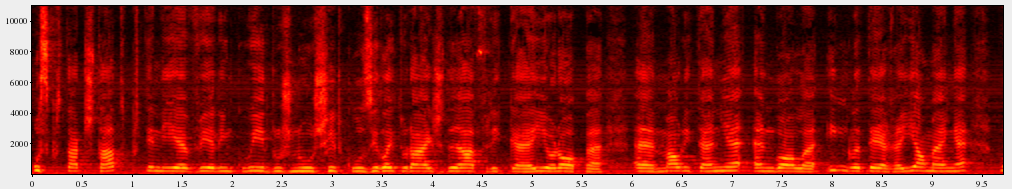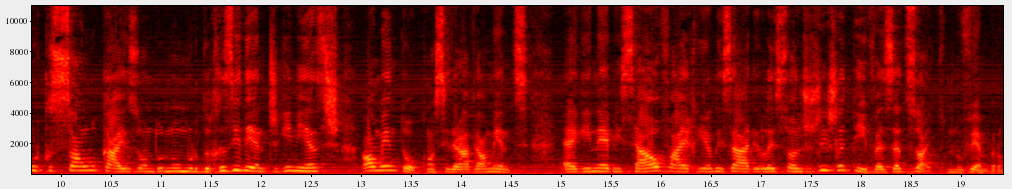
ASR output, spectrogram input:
O secretário de Estado pretendia ver incluídos nos círculos eleitorais de África e Europa a Mauritânia, Angola, Inglaterra e Alemanha, porque são locais onde o número de residentes guineenses aumentou consideravelmente. A Guiné-Bissau vai realizar eleições legislativas a 18 de novembro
